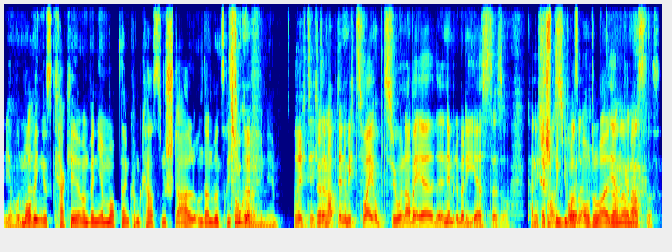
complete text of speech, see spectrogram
Hunde. Mobbing ist kacke und wenn ihr mobbt, dann kommt Carsten Stahl und dann wird's richtig Zugriff. unangenehm. Richtig, Ja. dann habt ihr nämlich zwei Optionen, aber er nimmt immer die erste. So kann ich Er schon springt mal übers. Auto, Alter, Ja, dann genau. war's das.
